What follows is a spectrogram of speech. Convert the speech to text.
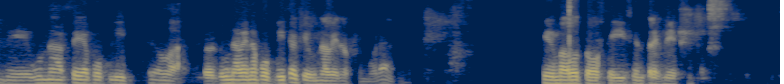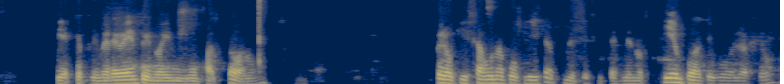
de una arteria poplita, de una vena poplita que una vena femoral. Sin embargo, todos se dicen tres meses. Y es que es primer evento y no hay ningún factor. ¿no? Pero quizá una poplita necesites menos tiempo de anticoagulación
